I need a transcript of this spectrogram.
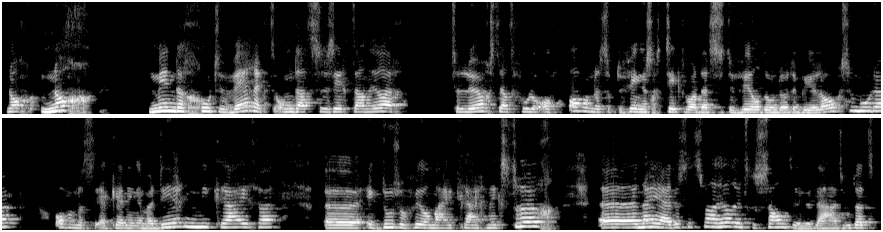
nog, nog minder goed werkt. Omdat ze zich dan heel erg teleurgesteld voelen. Of, of omdat ze op de vingers getikt worden dat ze te veel doen door de biologische moeder. Of omdat ze erkenning en waardering niet krijgen. Uh, ik doe zoveel, maar ik krijg niks terug. Uh, nou ja, dus het is wel heel interessant inderdaad. Hoe dat,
